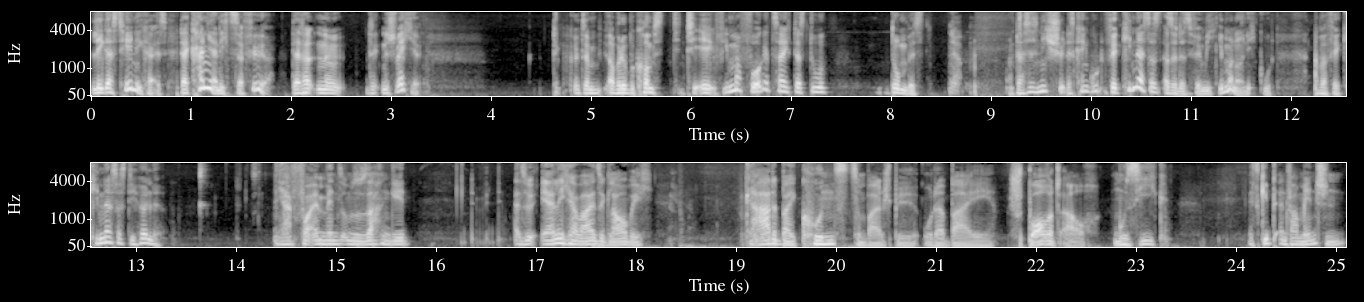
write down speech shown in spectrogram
Legastheniker ist. Der kann ja nichts dafür. Der hat halt eine, eine Schwäche. Aber du bekommst immer vorgezeigt, dass du dumm bist. Ja. Und das ist nicht schön. Das ist kein gut. Für Kinder ist das, also das ist für mich immer noch nicht gut. Aber für Kinder ist das die Hölle. Ja, vor allem, wenn es um so Sachen geht. Also ehrlicherweise glaube ich, gerade bei Kunst zum Beispiel oder bei Sport auch, Musik, es gibt einfach Menschen,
